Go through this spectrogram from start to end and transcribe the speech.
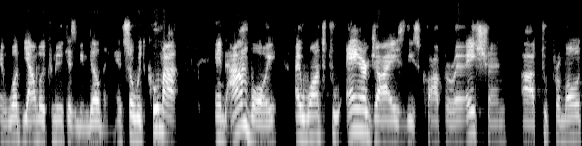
and what the Envoy community has been building. And so with Kuma and Envoy, I want to energize this cooperation uh, to promote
